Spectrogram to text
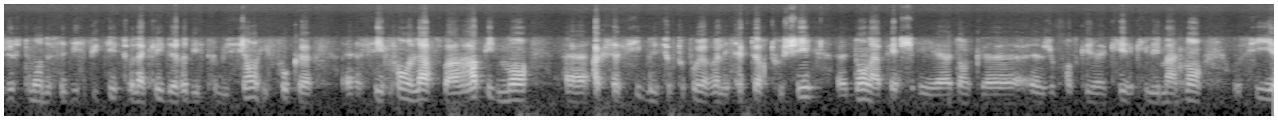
justement de se disputer sur la clé de redistribution. Il faut que ces fonds-là soient rapidement euh, accessible et surtout pour les secteurs touchés euh, dans la pêche. Et euh, donc, je pense qu'il est maintenant aussi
